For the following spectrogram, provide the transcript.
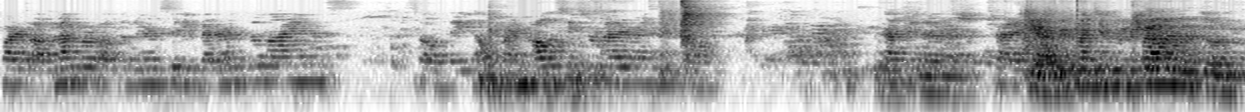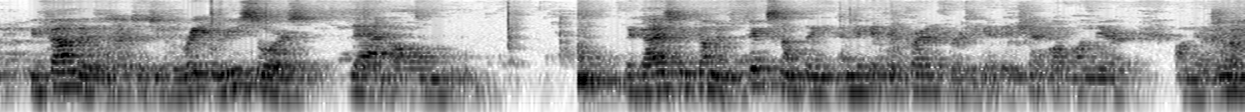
part, a member of the New York City Veterans Alliance. So they help write policies for veterans, so, um, happy to try to. Yeah, we, get as we, we found that, um, we found that it's, it's a great resource that, um, the guys can come and fix something and they get their credit for it, they get their check off on their, on their room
